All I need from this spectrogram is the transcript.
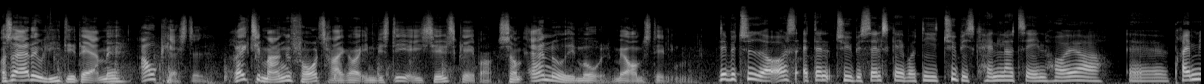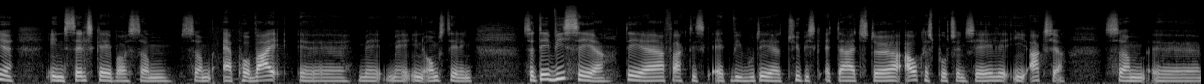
Og så er det jo lige det der med afkastet. Rigtig mange foretrækker at investere i selskaber, som er nået i mål med omstillingen. Det betyder også, at den type selskaber, de typisk handler til en højere øh, præmie end selskaber, som, som er på vej øh, med, med en omstilling. Så det vi ser, det er faktisk, at vi vurderer typisk, at der er et større afkastpotentiale i aktier, som øh,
